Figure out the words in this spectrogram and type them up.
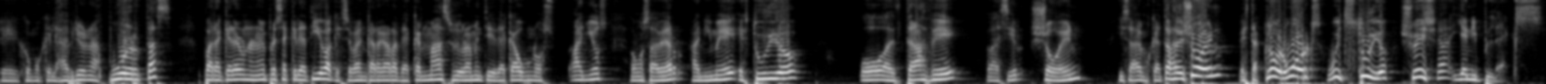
eh, como que les abrieron las puertas para crear una nueva empresa creativa que se va a encargar de acá en más, seguramente de acá a unos años. Vamos a ver, anime, estudio, o detrás de, va a decir, Shoen. Y sabemos que atrás de Shoen está Cloverworks, Wit Studio, Shueisha y Aniplex.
